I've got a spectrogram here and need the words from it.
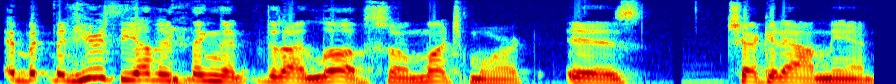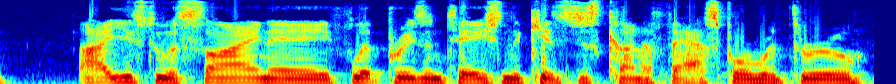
But but here's the other thing that, that I love so much, Mark, is check it out, man. I used to assign a flip presentation. The kids just kind of fast forward through.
